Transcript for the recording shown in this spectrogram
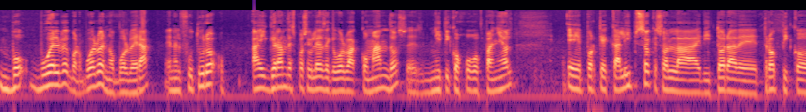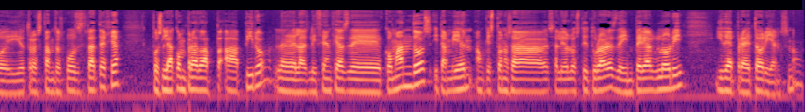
vuelve, bueno, vuelve, no, volverá en el futuro. Hay grandes posibilidades de que vuelva Comandos, el mítico juego español, eh, porque Calypso, que son la editora de Trópico y otros tantos juegos de estrategia, pues le ha comprado a, a Piro le- las licencias de Comandos y también, aunque esto nos ha salido en los titulares, de Imperial Glory y de Praetorians, ¿no?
